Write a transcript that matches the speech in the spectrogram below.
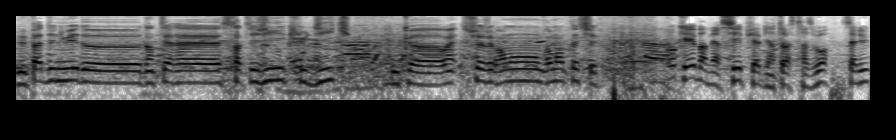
mais pas dénué d'intérêt stratégique, ludique. Donc ouais, celui-là j'ai vraiment, vraiment apprécié. Ok, bah merci et puis à bientôt à Strasbourg. Salut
